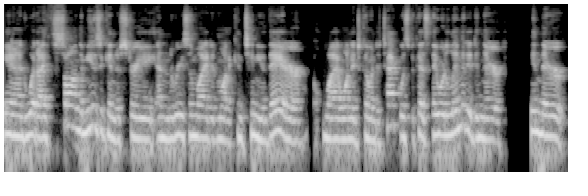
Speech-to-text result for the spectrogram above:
And what I saw in the music industry, and the reason why I didn't want to continue there, why I wanted to go into tech, was because they were limited in their in their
